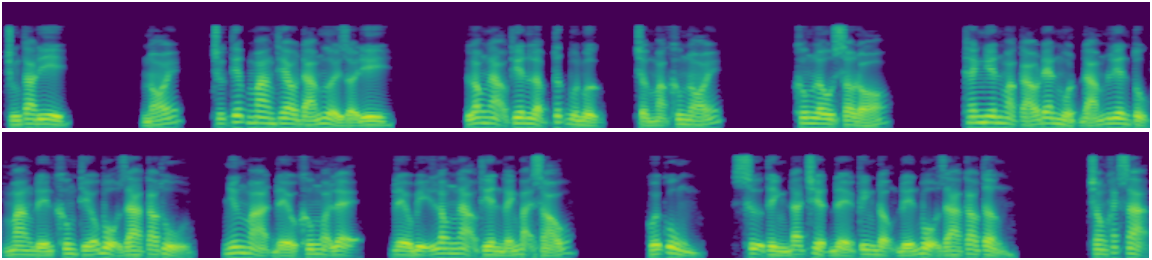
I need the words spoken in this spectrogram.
Chúng ta đi. Nói, trực tiếp mang theo đám người rời đi. Long ngạo thiên lập tức buồn bực, trầm mặc không nói. Không lâu sau đó, thanh niên mặc áo đen một đám liên tục mang đến không thiếu bộ gia cao thủ, nhưng mà đều không ngoại lệ, đều bị long ngạo thiên đánh bại sáu. Cuối cùng, sự tình đã triệt để kinh động đến bộ gia cao tầng trong khách sạn.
